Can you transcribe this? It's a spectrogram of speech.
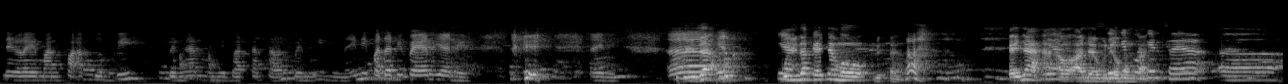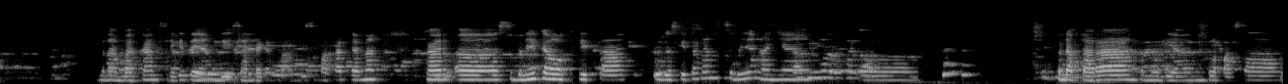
nilai manfaat lebih dengan menyebarkan salas bening ini. Nah ini pada di PR-nya nih. nah ini. Uh, yang, Bu ya. kayaknya mau kayaknya ya, oh, ada yang sedikit mungkin saya uh, menambahkan sedikit ya yang disampaikan Pak Andi sepakat karena kar, uh, sebenarnya kalau kita tugas kita kan sebenarnya hanya uh, pendaftaran, kemudian pelepasan.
